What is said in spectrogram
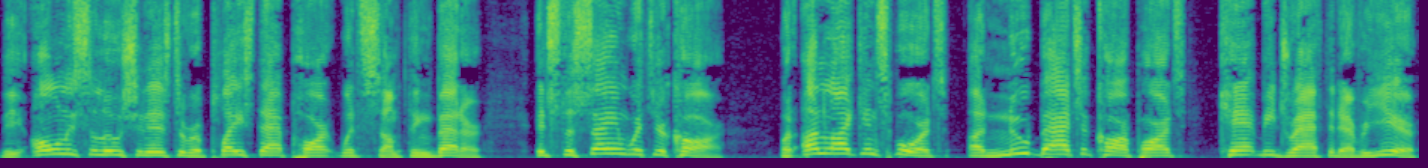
the only solution is to replace that part with something better. It's the same with your car. But unlike in sports, a new batch of car parts can't be drafted every year.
